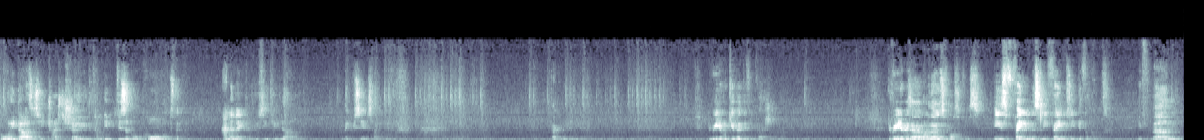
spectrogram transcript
but what he does is he tries to show you the kind of invisible cords that animate what you think you know and make you see it slightly different. We do it? Derrida would give a different version. Derrida is uh, one of those philosophers. He's famously, famously difficult. If, um,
